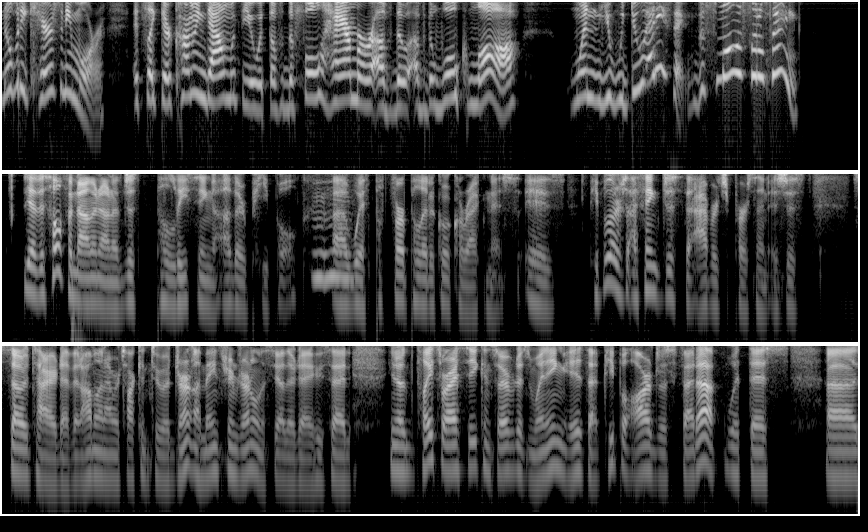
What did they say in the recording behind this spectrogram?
Nobody cares anymore. It's like they're coming down with you with the, the full hammer of the of the woke law when you would do anything, the smallest little thing. Yeah, this whole phenomenon of just policing other people Mm-hmm. uh, with for political correctness is people are. I think just the average person is just so tired of it. Amala and I were talking to a, journal, a mainstream journalist the other day who said, you know, the place where I see conservatives winning is that people are just fed up with this uh,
